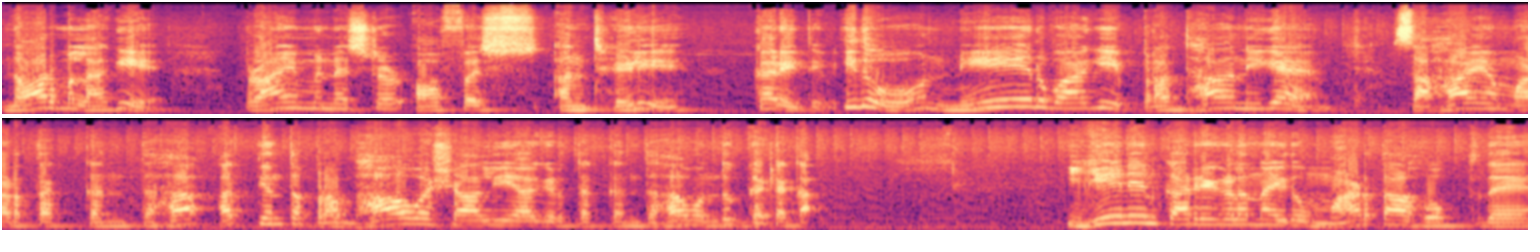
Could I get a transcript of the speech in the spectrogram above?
ನಾರ್ಮಲ್ ಆಗಿ ಪ್ರೈಮ್ ಮಿನಿಸ್ಟರ್ ಆಫೀಸ್ ಅಂತ ಹೇಳಿ ಕರಿತೀವಿ. ಇದು ನೇರವಾಗಿ ಪ್ರಧಾನಿಗೆ ಸಹಾಯ ಮಾಡತಕ್ಕಂತಹ ಅತ್ಯಂತ ಪ್ರಭಾವಶಾಲಿಯಾಗಿರ್ತಕ್ಕಂತಹ ಒಂದು ಘಟಕ. ಏನೇನು ಕಾರ್ಯಗಳನ್ನು ಇದು ಮಾಡ್ತಾ ಹೋಗ್ತದೆ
